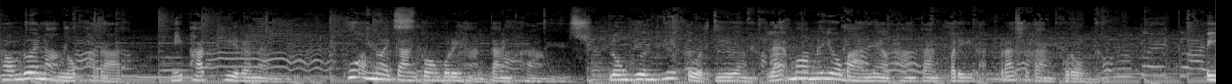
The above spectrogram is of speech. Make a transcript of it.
พร้อมด้วยนางนพรัตน์นิพัฒน์ธีรนันผู้อำนวยการกองบริหารการคลัง ลงพื้นที่ตรวจเยี่ยม และมอบนโยบายแนวทางการปฏิบัติราชการกรมปี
